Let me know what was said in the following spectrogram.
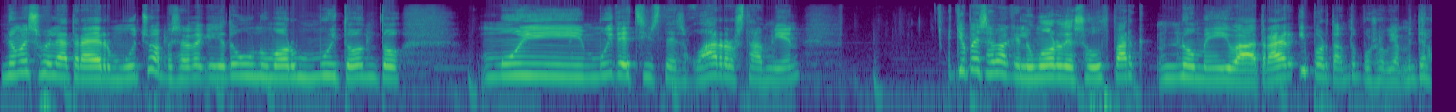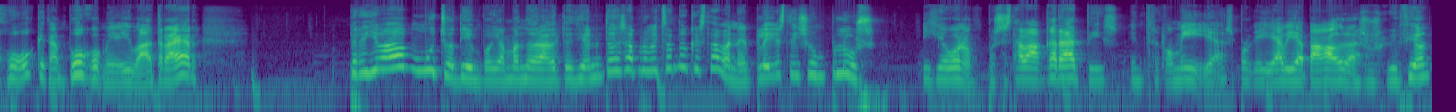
no me suele atraer mucho, a pesar de que yo tengo un humor muy tonto, muy, muy de chistes guarros también. Yo pensaba que el humor de South Park no me iba a atraer y por tanto, pues obviamente el juego que tampoco me iba a atraer. Pero llevaba mucho tiempo llamando la atención, entonces aprovechando que estaba en el PlayStation Plus y que bueno, pues estaba gratis, entre comillas, porque ya había pagado la suscripción,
